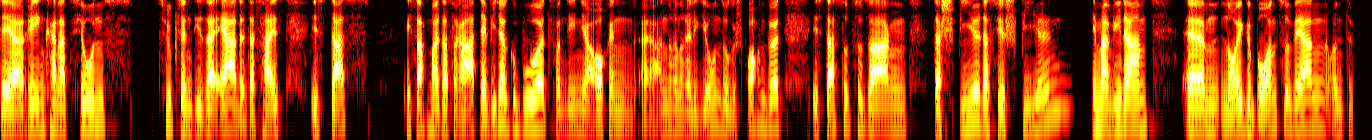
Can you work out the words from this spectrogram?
der Reinkarnationszyklen dieser Erde. Das heißt, ist das ich sag mal, das Rad der Wiedergeburt, von denen ja auch in äh, anderen Religionen so gesprochen wird, ist das sozusagen das Spiel, das wir spielen, immer wieder ähm, neu geboren zu werden. Und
